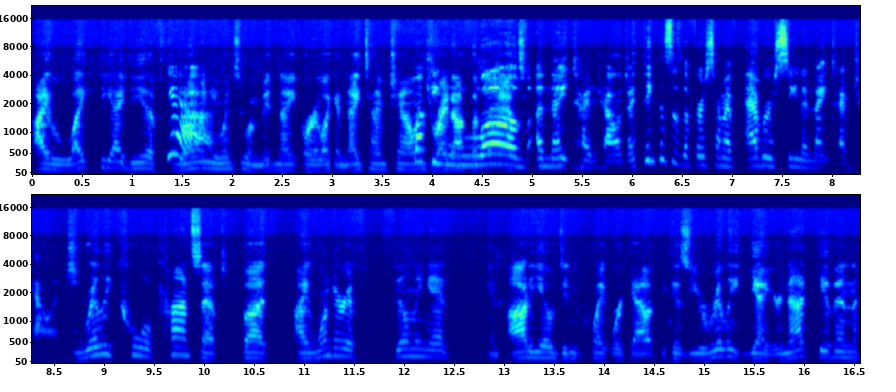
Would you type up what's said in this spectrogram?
I like the idea of Yeah. throwing you into a midnight or like a nighttime challenge fucking right off the love bat. Love a nighttime challenge. I think this is the first time I've ever seen a nighttime challenge. Really cool concept, but I wonder if filming it in audio didn't quite work out because you're really, yeah, you're not given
